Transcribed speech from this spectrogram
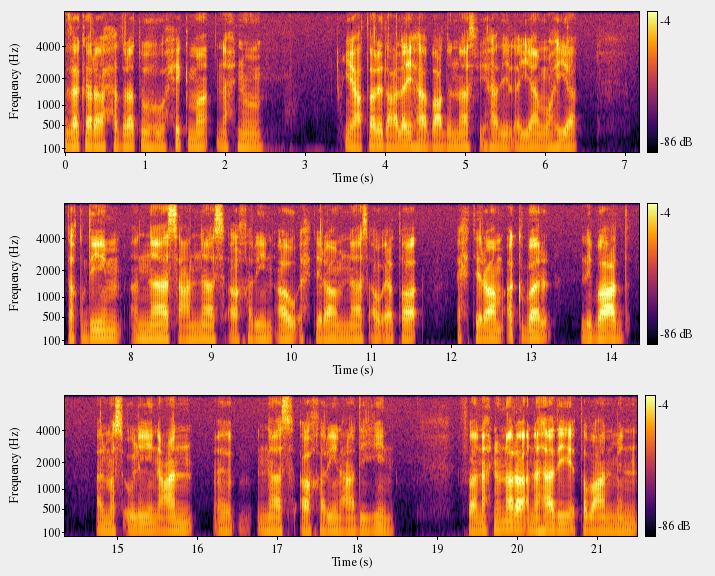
ذكر حضرته حكمة. نحن يعترض عليها بعض الناس في هذه الأيام، وهي تقديم الناس عن ناس آخرين، أو احترام الناس أو إعطاء احترام أكبر لبعض المسؤولين عن ناس آخرين عاديين. فنحن نرى أن هذه طبعا من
